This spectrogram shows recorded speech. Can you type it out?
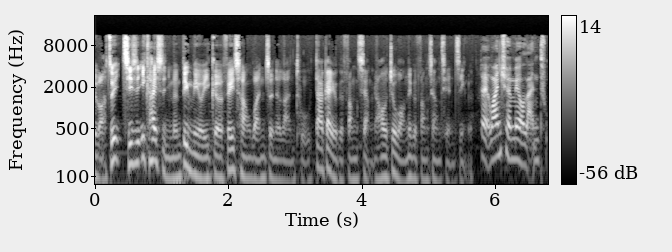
对吧？所以其实一开始你们并没有一个非常完整的蓝图，大概有个方向，然后就往那个方向前进了。对，完全没有蓝图。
